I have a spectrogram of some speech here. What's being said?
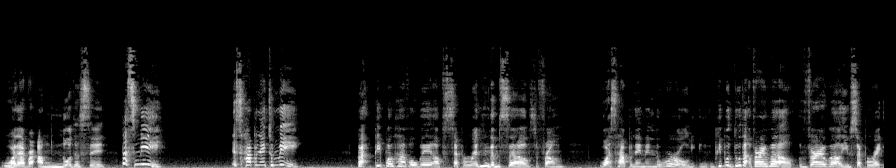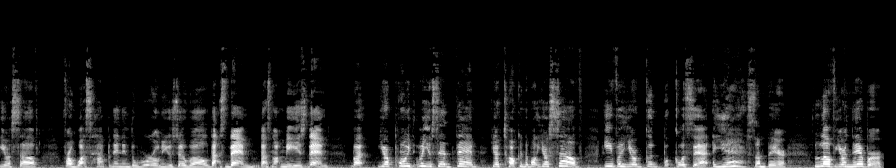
whatever I'm noticing, that's me. It's happening to me. But people have a way of separating themselves from what's happening in the world. People do that very well. Very well. You separate yourself from what's happening in the world you say, well, that's them. That's not me. It's them. But your point, when you said them, you're talking about yourself. Even your good book will say, yes, I'm there. Love your neighbor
